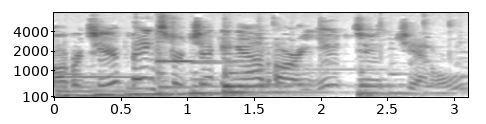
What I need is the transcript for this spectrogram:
Roberts here. Thanks for checking out our YouTube channel.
